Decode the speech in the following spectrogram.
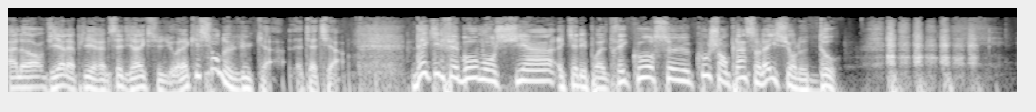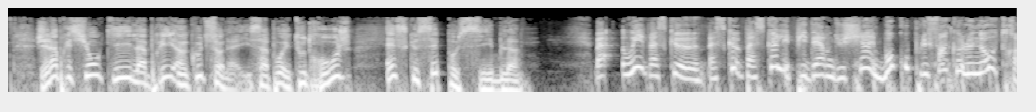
alors via l'appli RMC Direct Studio. La question de Lucas, la Tiatia. Dès qu'il fait beau, mon chien, qui a les poils très courts, se couche en plein soleil sur le dos. J'ai l'impression qu'il a pris un coup de soleil. Sa peau est toute rouge. Est-ce que c'est possible? Bah oui, parce que parce que parce que l'épiderme du chien est beaucoup plus fin que le nôtre.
